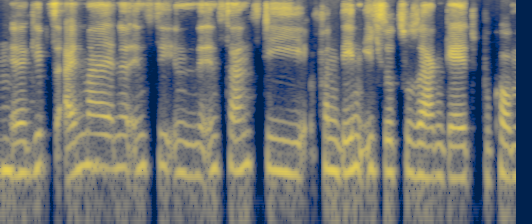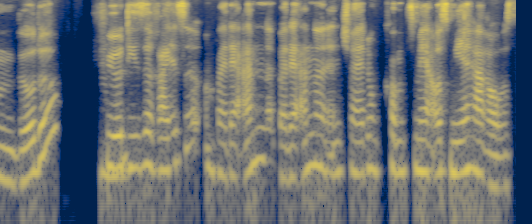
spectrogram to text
äh, mhm. gibt es einmal eine, Insti eine Instanz, die, von denen ich sozusagen Geld bekommen würde für mhm. diese Reise. Und bei der, an, bei der anderen Entscheidung kommt es mehr aus mir heraus.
